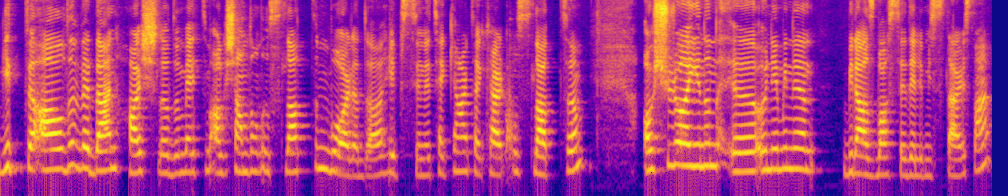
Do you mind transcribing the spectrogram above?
gitti aldı ve ben haşladım ettim. Akşamdan ıslattım bu arada hepsini teker teker ıslattım. Aşure ayının e, öneminin biraz bahsedelim istersen.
